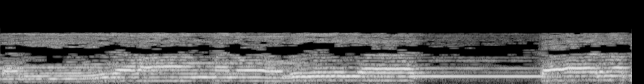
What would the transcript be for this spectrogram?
शरीरवाङ्मनोवीर्य कर्मकारभते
